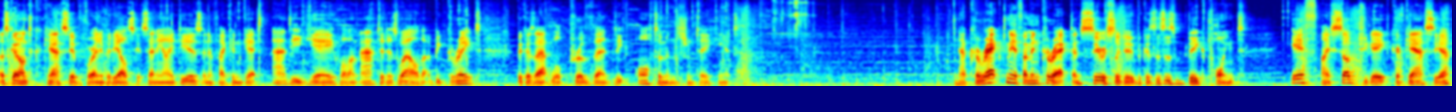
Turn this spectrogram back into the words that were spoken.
Let's get on to Circassia before anybody else gets any ideas, and if I can get Adige while I'm at it as well, that would be great, because that will prevent the Ottomans from taking it. Now correct me if I'm incorrect, and seriously do, because this is a big point. If I subjugate Circassia,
